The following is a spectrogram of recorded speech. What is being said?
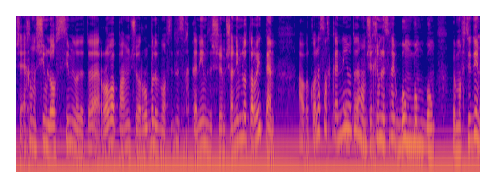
שאיך אנשים לא עושים לו, אתה יודע, רוב הפעמים שרובלב מפסיד לשחקנים זה שהם משנים לו את הריתם, אבל כל השחקנים, אתה יודע, ממשיכים לשחק בום בום בום ומפסידים.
